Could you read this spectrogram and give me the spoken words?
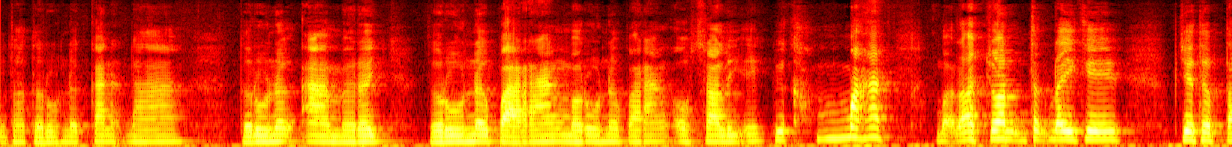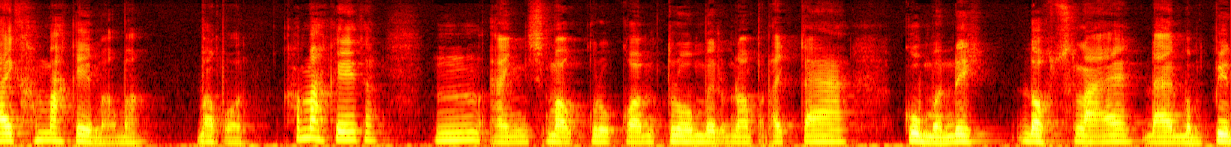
ឧទាហរណ៍ទៅរស់នៅកាណាដាទៅរស់នៅអាមេរិកទៅរស់នៅបារាំងមករស់នៅបារាំងអូស្ត្រាលីអីវាខ្មាស់មកដល់ជន់ទឹកដីគេជាទៅតៃខ្មាស់គេហ្មងបងបងប្អូនខ្មាស់គេថា អញស្មោកគ្រូគាំទ្រមេដឹកនាំផ្ដាច់ការគុំមនេះដុសស្លែដែលបំពេញ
